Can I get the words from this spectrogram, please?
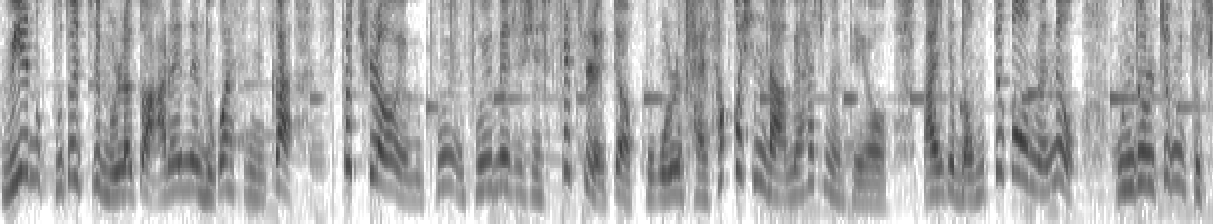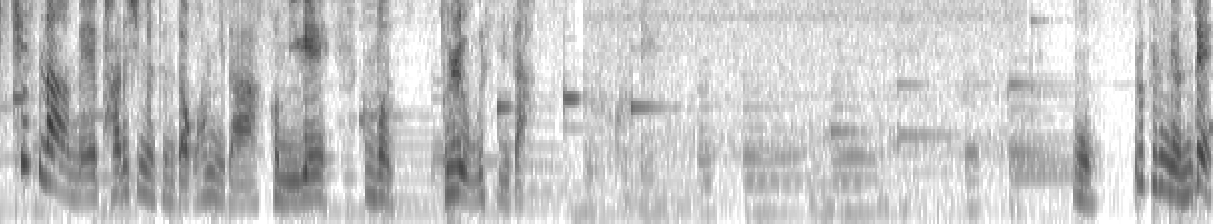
위에는 굳을지 몰라도 아래는 녹아있으니까 스패출러 여기 보, 보내주신 스패출러 있죠? 그걸로 잘 섞으신 다음에 하시면 돼요. 만약에 너무 뜨거우면 은 온도를 좀 이렇게 식힌 다음에 바르시면 된다고 합니다. 그럼 이게 한번 돌려보겠습니다. 어, 이렇게 생겼는데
